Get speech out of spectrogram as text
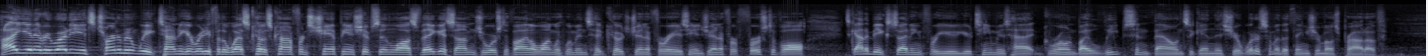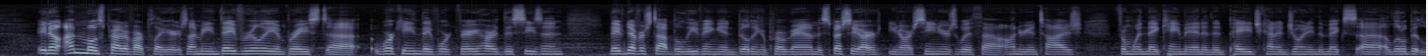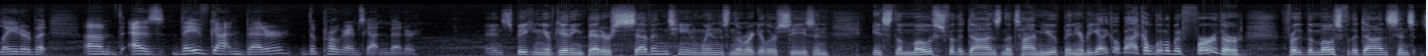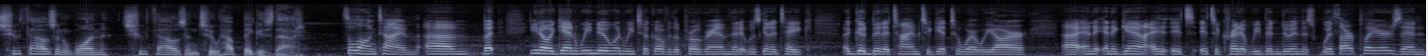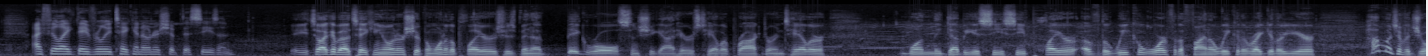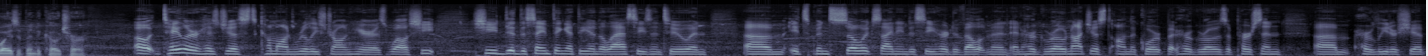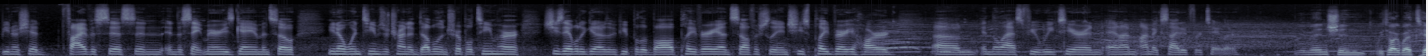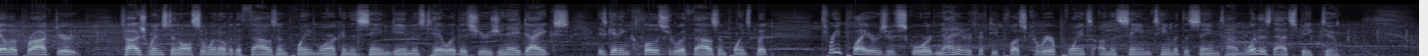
Hi again, everybody. It's tournament week. Time to get ready for the West Coast Conference Championships in Las Vegas. I'm George Devine, along with women's head coach Jennifer Azzi. And Jennifer, first of all, it's got to be exciting for you. Your team has had grown by leaps and bounds again this year. What are some of the things you're most proud of? You know, I'm most proud of our players. I mean, they've really embraced uh, working. They've worked very hard this season. They've never stopped believing in building a program, especially our, you know, our seniors with uh, Andrea and Taj from when they came in, and then Paige kind of joining the mix uh, a little bit later. But um, as they've gotten better, the program's gotten better. And speaking of getting better, 17 wins in the regular season. It's the most for the Dons in the time you've been here. But you got to go back a little bit further for the most for the Dons since 2001, 2002. How big is that? It's a long time. Um, but, you know, again, we knew when we took over the program that it was going to take a good bit of time to get to where we are. Uh, and, and again, it's, it's a credit. We've been doing this with our players, and I feel like they've really taken ownership this season. You talk about taking ownership, and one of the players who's been a big role since she got here is Taylor Proctor. And Taylor won the WCC Player of the Week award for the final week of the regular year. How much of a joy has it been to coach her? Oh, Taylor has just come on really strong here as well. She she did the same thing at the end of last season too, and um, it's been so exciting to see her development and her grow, not just on the court, but her grow as a person, um, her leadership. You know, she had five assists in, in the St. Mary's game, and so you know when teams are trying to double and triple team her, she's able to get other people the ball, play very unselfishly, and she's played very hard um, in the last few weeks here, and, and I'm, I'm excited for Taylor. You mentioned we talk about Taylor Proctor. Taj Winston also went over the 1,000 point mark in the same game as Taylor this year. Zhane Dikes is getting closer to 1,000 points, but three players have scored 950 plus career points on the same team at the same time. What does that speak to?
